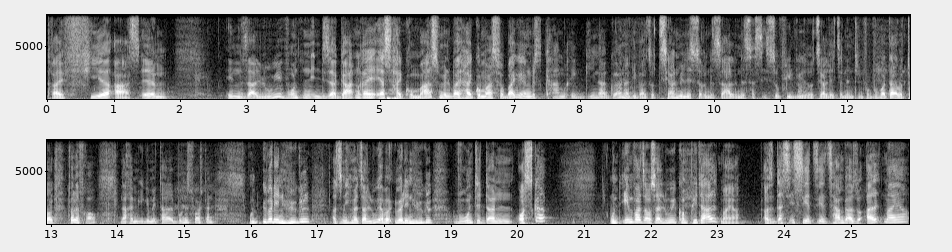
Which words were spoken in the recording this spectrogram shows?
3, 4 A's. Ähm, in Saarlouis wohnten in dieser Gartenreihe erst Heiko Maas. Und wenn du bei Heiko Maas vorbeigegangen bist, kam Regina Görner, die war Sozialministerin des Saarlandes. Das ist so viel wie Sozialdezernentin von Wuppertal, aber toll, tolle Frau, nachher im IG Metall Bundesvorstand. Und über den Hügel, also nicht mehr Saarlouis, aber über den Hügel wohnte dann Oskar. Und ebenfalls aus Saarlouis kommt Peter Altmaier. Also das ist jetzt, jetzt haben wir also Altmaier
